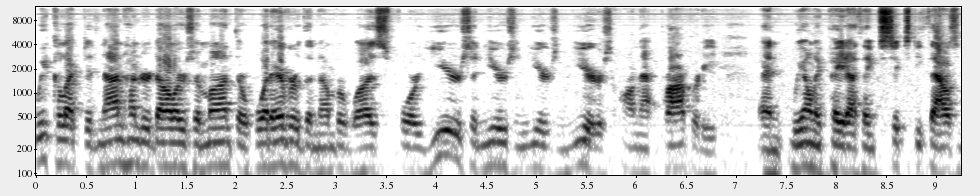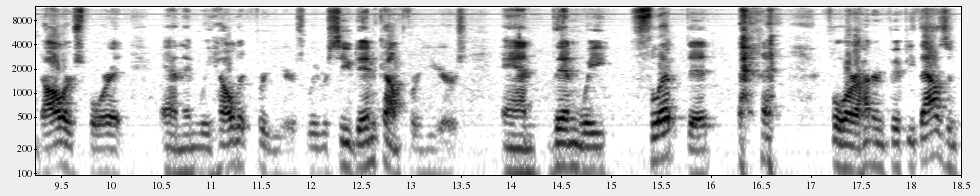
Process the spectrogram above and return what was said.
we collected $900 a month or whatever the number was for years and years and years and years on that property. And we only paid, I think, $60,000 for it. And then we held it for years. We received income for years. And then we flipped it for 150,000.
